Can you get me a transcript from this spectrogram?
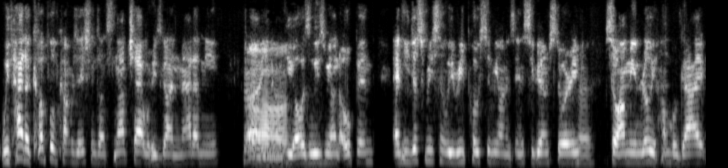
we've had a couple of conversations on Snapchat where he's gotten mad at me. Uh, you know, he always leaves me unopened, and he just recently reposted me on his Instagram story. Uh, So I mean, really humble guy.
